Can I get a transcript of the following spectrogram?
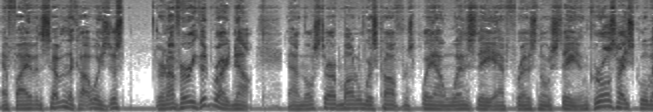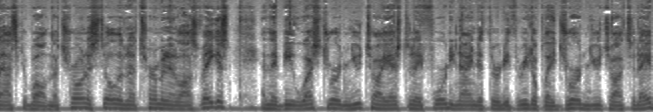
At five and seven, the Cowboys just they're not very good right now. And they'll start Mountain West Conference play on Wednesday at Fresno State. And girls high school basketball, Natrona is still in a tournament in Las Vegas, and they beat West Jordan, Utah yesterday, 49 to 33. They'll play Jordan, Utah today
